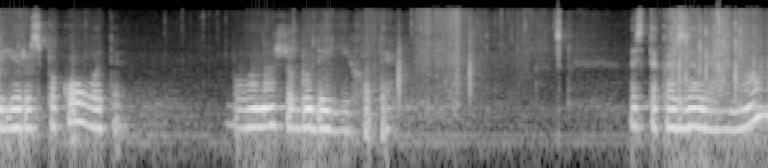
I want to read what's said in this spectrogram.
буду її розпаковувати, бо вона ще буде їхати. Ось така зелена.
